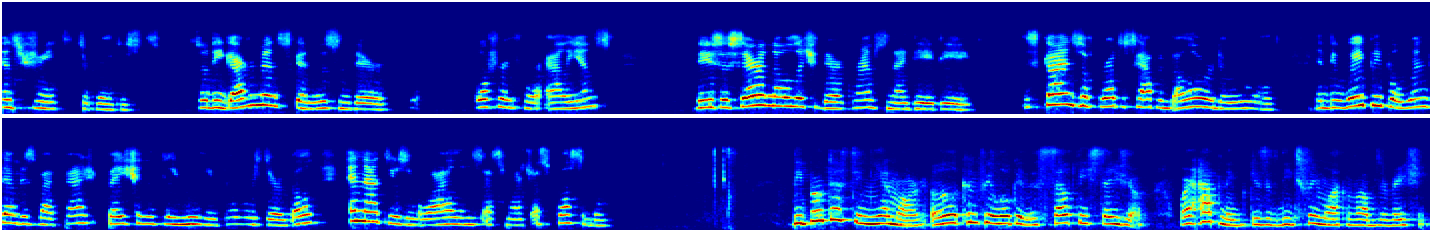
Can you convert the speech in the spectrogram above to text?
and streets to protest. So the governments can listen their offer for alliance. The USSR acknowledged their crimes in 1988. These kinds of protests happened all over the world, and the way people win them is by patiently moving towards their goal and not using violence as much as possible. The protests in Myanmar, a little country located in Southeast Asia, were happening because of the extreme lack of observation.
